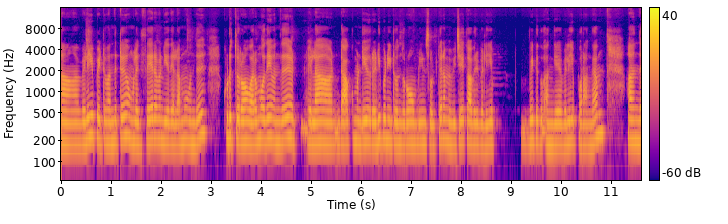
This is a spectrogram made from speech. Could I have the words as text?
நான் வெளியே போயிட்டு வந்துட்டு உங்களுக்கு சேர வேண்டியது எல்லாமும் வந்து கொடுத்துறோம். வரும்போதே வந்து எல்லா டாக்குமெண்ட்டையும் ரெடி பண்ணிட்டு வந்துடும் அப்படின்னு சொல்லிட்டு நம்ம விஜய் காவேரி வெளியே வீட்டுக்கு அங்கே வெளியே போகிறாங்க அந்த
